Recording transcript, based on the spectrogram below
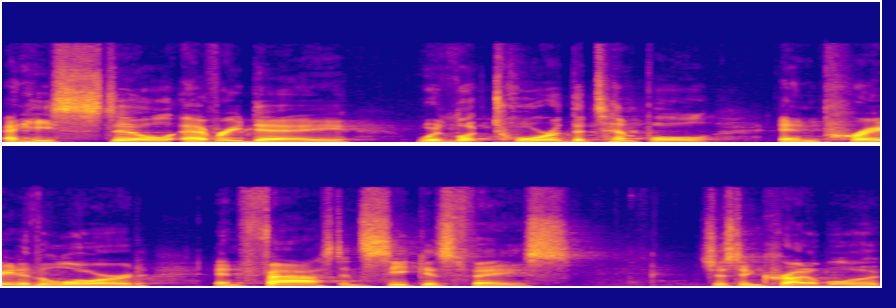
and he still every day would look toward the temple and pray to the Lord and fast and seek his face. It's just incredible.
